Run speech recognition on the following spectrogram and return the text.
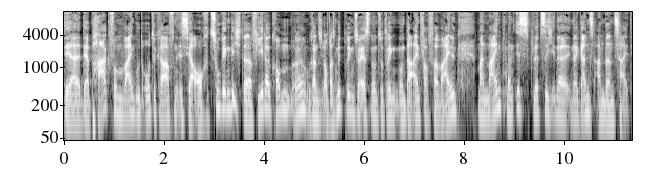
der der Park vom Weingut Otegrafen ist ja auch zugänglich, da darf jeder kommen, äh, kann sich auch was mitbringen zu essen und zu trinken und da einfach verweilen. Man meint, man ist plötzlich in einer, in einer ganz anderen Zeit.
